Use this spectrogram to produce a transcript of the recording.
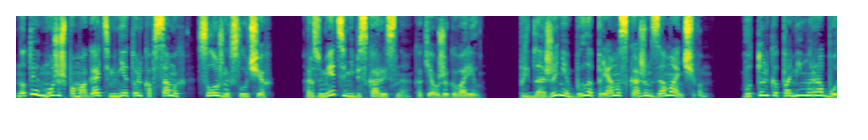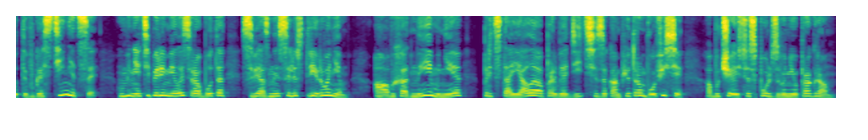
но ты можешь помогать мне только в самых сложных случаях. Разумеется, не бескорыстно, как я уже говорил. Предложение было, прямо скажем, заманчивым. Вот только помимо работы в гостинице, у меня теперь имелась работа, связанная с иллюстрированием, а выходные мне предстояло проводить за компьютером в офисе, обучаясь использованию программ.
